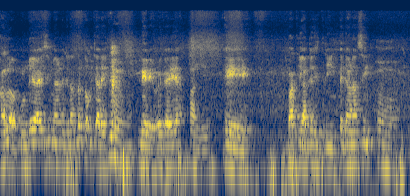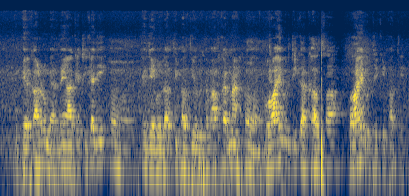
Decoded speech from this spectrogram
ਕੱਲ ਮੁੰਡੇ ਆਏ ਸੀ ਮਿਲਣ ਜਲੰਧਰ ਤੋਂ ਵਿਚਾਰੇ। ਨੇਰੇ ਹੋਏ ਗਏ ਆ। ਹਾਂਜੀ। ਤੇ ਬਾਕੀ ਅੱਜ ਅਸੀਂ ਤਰੀਕ ਤੇ ਜਾਣਾ ਸੀ। ਹੂੰ ਫਿਰ ਕੱਲ ਨੂੰ ਮਿਲਦੇ ਆ ਆ ਕੇ ਠੀਕ ਹੈ ਜੀ? ਹੂੰ ਤੇ ਜੇ ਕੋਈ ਗਲਤੀ ਫਲਤੀ ਹੋਵੇ ਤਾਂ ਮਾਫ ਕਰਨਾ। ਹੂੰ। ਵਾਹਿਗੁਰੂ ਜੀ ਕਾ ਖਾਲਸਾ ਵਾਹਿਗੁਰੂ ਜੀ ਕੀ ਫਤਿਹ।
